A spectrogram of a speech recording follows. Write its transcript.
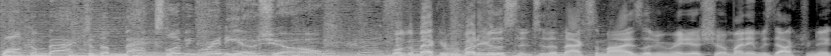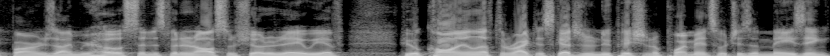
Welcome back to the Max Living Radio Show. Welcome back, everybody. You're listening to the Maximize Living Radio Show. My name is Dr. Nick Barnes. I'm your host, and it's been an awesome show today. We have people calling left and right to schedule new patient appointments, which is amazing.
